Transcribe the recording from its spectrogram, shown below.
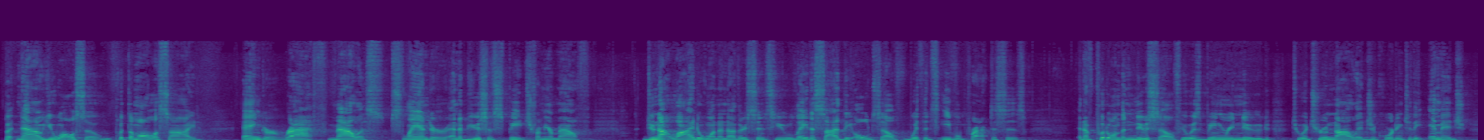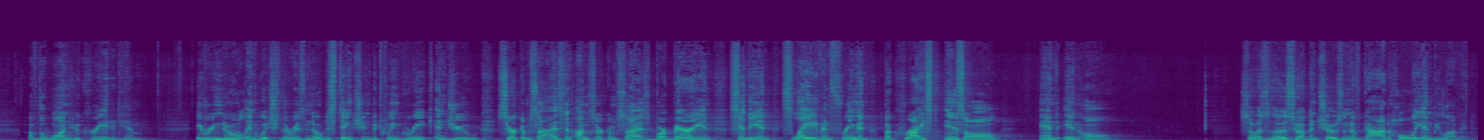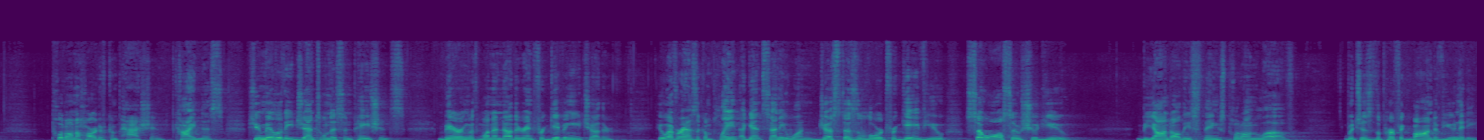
But now you also put them all aside anger, wrath, malice, slander, and abusive speech from your mouth. Do not lie to one another, since you laid aside the old self with its evil practices, and have put on the new self, who is being renewed to a true knowledge according to the image of the one who created him. A renewal in which there is no distinction between Greek and Jew, circumcised and uncircumcised, barbarian, Scythian, slave, and freeman, but Christ is all and in all. So, as those who have been chosen of God, holy and beloved, Put on a heart of compassion, kindness, humility, gentleness, and patience, bearing with one another and forgiving each other. Whoever has a complaint against anyone, just as the Lord forgave you, so also should you. Beyond all these things, put on love, which is the perfect bond of unity.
